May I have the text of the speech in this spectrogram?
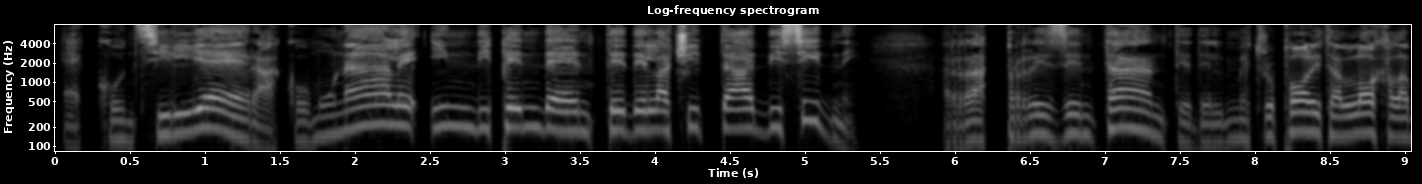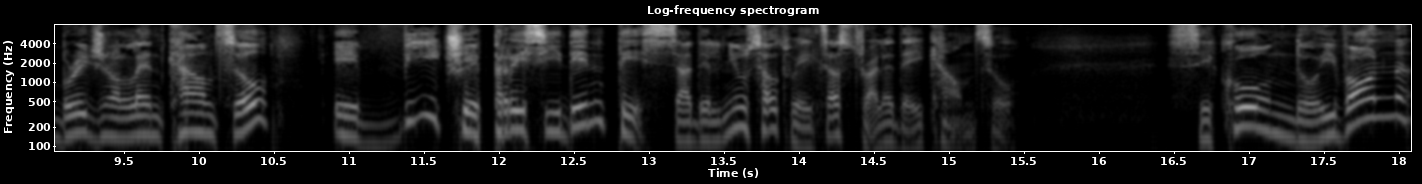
è consigliera comunale indipendente della città di Sydney, rappresentante del Metropolitan Local Aboriginal Land Council e vicepresidentessa del New South Wales Australia Day Council. Secondo Yvonne,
